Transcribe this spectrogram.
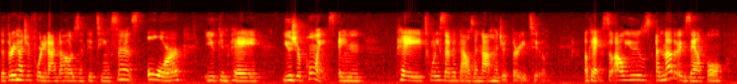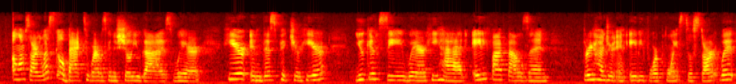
the $349.15 or you can pay use your points and pay 27,932. Okay, so I'll use another example. Oh, I'm sorry. Let's go back to where I was going to show you guys where here in this picture here, you can see where he had 85,384 points to start with.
